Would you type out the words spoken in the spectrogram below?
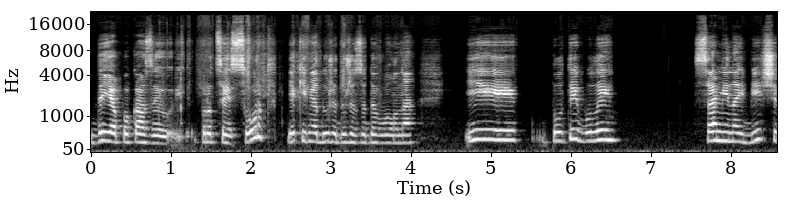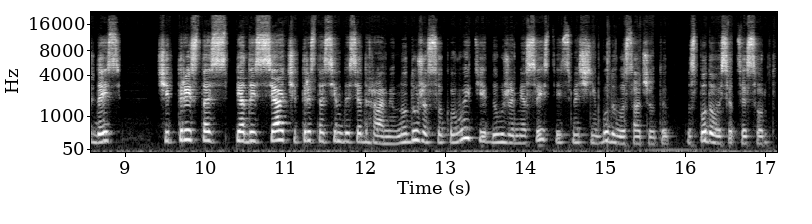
де я показую про цей сорт, яким я дуже-дуже задоволена. І плоти були самі найбільші, десь чи 350 чи 370 грамів. Ну, дуже соковиті, дуже м'ясисті смачні. Буду висаджувати. Сподобався цей сорт.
